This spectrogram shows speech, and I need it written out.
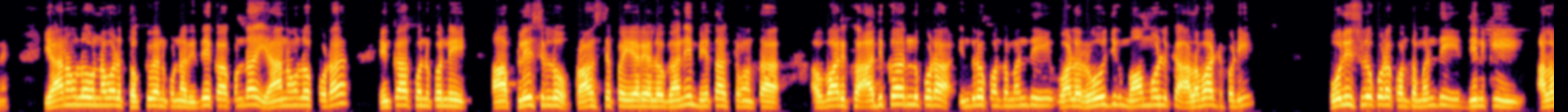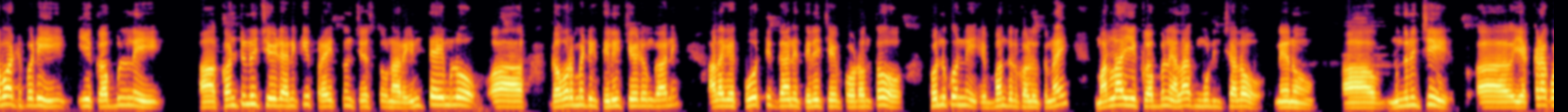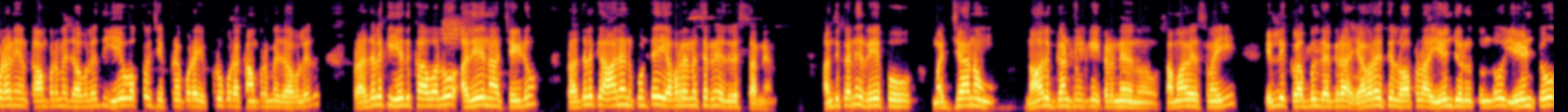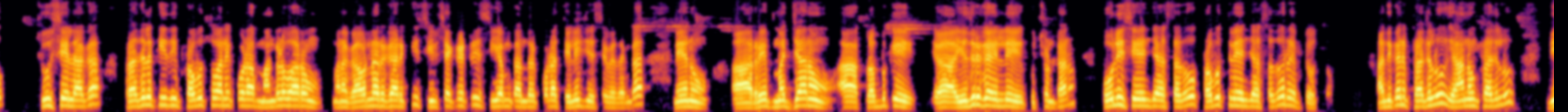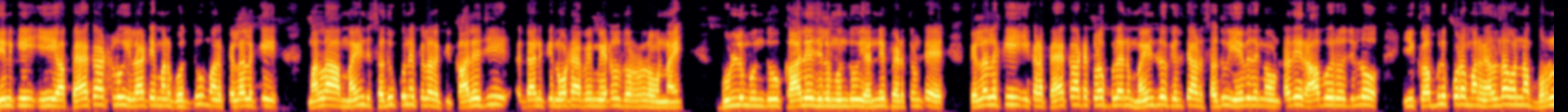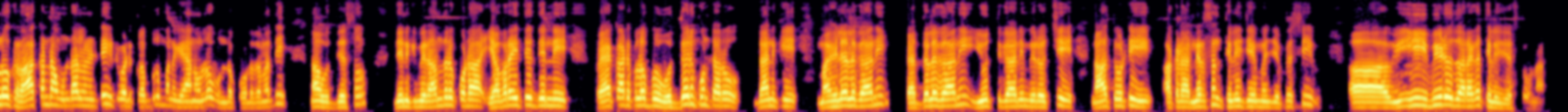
యానంలో ఉన్న వాళ్ళు తక్కువ అనుకున్నారు. ఇదే కాకుండా యానంలో కూడా ఇంకా కొన్ని కొన్ని ఆ ప్లేసుల్లో ప్రాంతీయ ఏరియాలో కానీ మిగతా కొంత వారికి అధికారులు కూడా ఇందులో కొంతమంది వాళ్ళ రోజుకి మామూలుకి అలవాటు పడి పోలీసులు కూడా కొంతమంది దీనికి అలవాటు పడి ఈ క్లబ్బుల్ని కంటిన్యూ చేయడానికి ప్రయత్నం చేస్తున్నారు. ఇన్ టైంలో గవర్నమెంట్కి తెలియచేయడం కానీ అలాగే కోర్టుకి కానీ తెలియచేయకపోవడంతో కొన్ని కొన్ని ఇబ్బందులు కలుగుతున్నాయి. మళ్ళా ఈ క్లబ్ని ఎలా ముడించాలో నేను ముందు నుంచి ఎక్కడ కూడా నేను కాంప్రమైజ్ అవ్వలేదు. ఏ ఒక్కరు చెప్పినా కూడా ఎప్పుడు కూడా కాంప్రమైజ్ అవ్వలేదు. ప్రజలకి ఏది కావాలో అదే నా చేయడం. ప్రజలకి ఆని అనుకుంటే ఎవరైనా సరే ఎదిరిస్తాను నేను. అందుకని రేపు మధ్యాహ్నం నాలుగు గంటలకి ఇక్కడ నేను సమావేశమయ్యి వెళ్ళి క్లబ్బుల దగ్గర ఎవరైతే లోపల ఏం జరుగుతుందో ఏంటో చూసేలాగా ప్రజలకి ఇది ప్రభుత్వానికి కూడా మంగళవారం మన గవర్నర్ గారికి చీఫ్ సెక్రటరీ సీఎంకి అందరికి కూడా తెలియజేసే విధంగా నేను రేపు మధ్యాహ్నం ఆ క్లబ్కి ఎదురుగా వెళ్ళి కూర్చుంటాను. పోలీసు ఏం చేస్తుందో ప్రభుత్వం ఏం చేస్తుందో రేపు చూస్తాం. అందుకని ప్రజలు యానం ప్రజలు దీనికి ఈ ఆ పేకాట్లు ఇలాంటివి మనకు వద్దు మన పిల్లలకి మళ్ళా మైండ్ చదువుకునే పిల్లలకి కాలేజీ దానికి నూట యాభై మీటర్ల దూరంలో ఉన్నాయి. గుళ్ళు ముందు కాలేజీల ముందు ఇవన్నీ పెడుతుంటే పిల్లలకి ఇక్కడ పేకాట క్లబ్లు మైండ్లోకి వెళ్తే ఆడ చదువు ఏ విధంగా ఉంటుంది? రాబోయే రోజుల్లో ఈ క్లబ్లు కూడా మనం వెళ్దామన్న బుర్రలోకి రాకుండా ఉండాలంటే ఇటువంటి క్లబ్లు మన జ్ఞానంలో ఉండకూడదు అన్నది నా ఉద్దేశం. దీనికి మీరు అందరూ కూడా ఎవరైతే దీన్ని పేకాట క్లబ్ వద్దనుకుంటారో దానికి మహిళలు కానీ పెద్దలు కానీ యూత్ కానీ మీరు వచ్చి నాతోటి అక్కడ నిరసన తెలియజేయమని చెప్పేసి ఈ వీడియో ద్వారా తెలియజేస్తున్నాను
